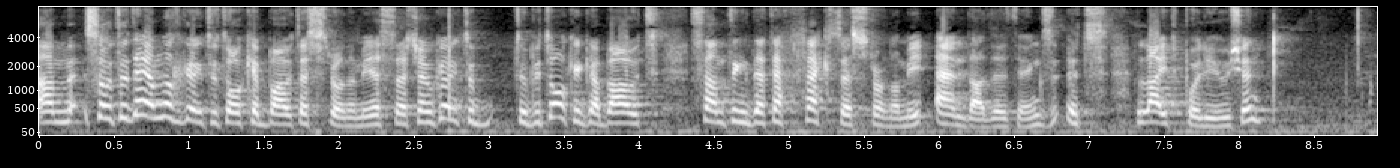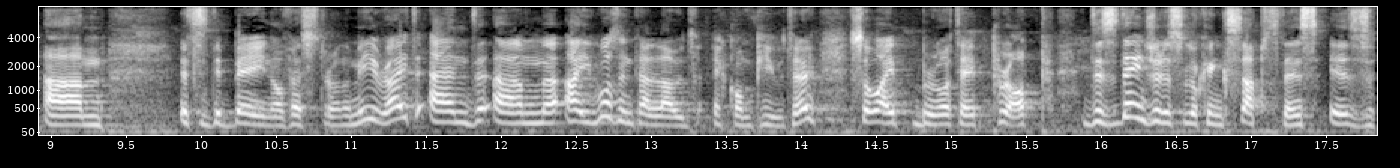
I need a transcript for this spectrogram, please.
um, so today I'm not going to talk about astronomy as such. I'm going to to be talking about something that affects astronomy and other things. It's light pollution. Um, it's the bane of astronomy, right? And um, I wasn't allowed a computer, so I brought a prop. This dangerous looking substance is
